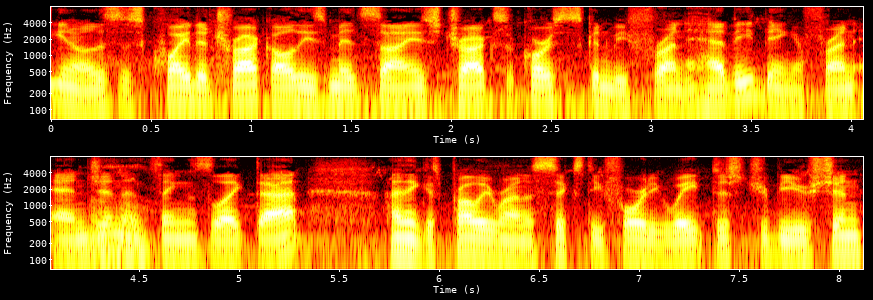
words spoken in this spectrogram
you know, this is quite a truck. All these mid-sized trucks, of course, it's going to be front heavy, being a front engine mm-hmm. and things like that. I think it's probably around a 60-40 weight distribution.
